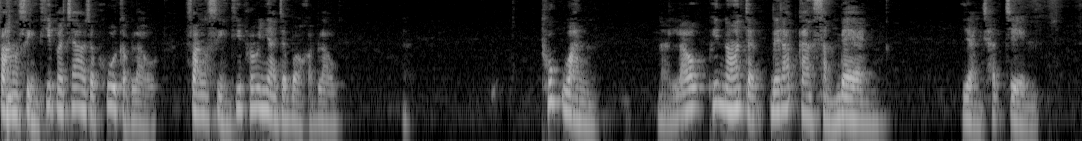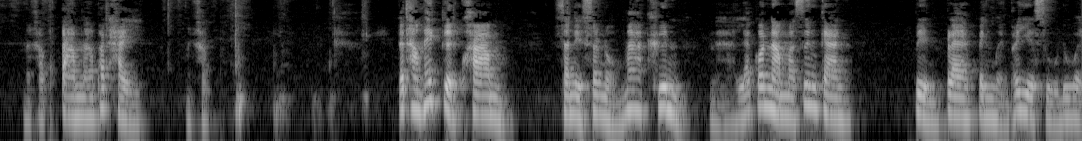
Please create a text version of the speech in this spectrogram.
ฟังสิ่งที่พระเจ้าจะพูดกับเรา ฟังสิ่งที่พระวิญญาณจะบอกกับเรา ทุกวันนะแล้วพี่น้องจะได้รับการสำแดงอย่างชัดเจนนะครับ ตามน้ำพระทัยนะครับ และทำให้เกิดความสนิทสนมมากขึ้นนะและก็นำมาซึ่งการเปลี่ยนแปลงเป็นเหมือนพระเยซูด้วย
